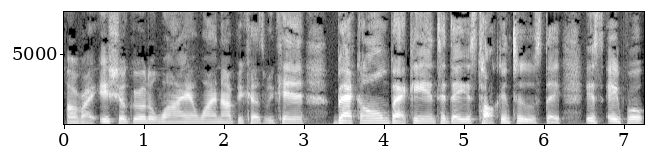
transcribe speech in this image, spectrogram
All right, it's your girl to why and why not because we can. Back on, back in. Today is Talking Tuesday. It's April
